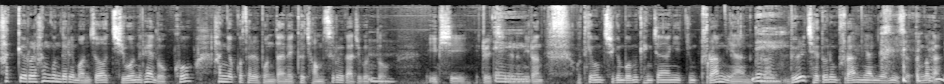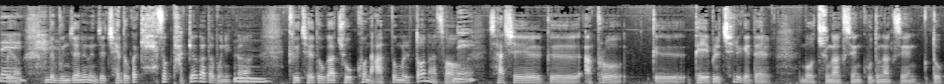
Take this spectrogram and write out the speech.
학교를 한 군데를 먼저 지원을 해놓고 학력고사를 본 다음에 그 점수를 가지고 또 음. 입시를 네. 치르는 이런 어떻게 보면 지금 보면 굉장히 좀 불합리한 네. 그런 늘 제도는 불합리한 점이 있었던 것 같고요. 네. 근데 문제는 이제 제도가 계속 바뀌어가다 보니까 음. 그 제도가 좋고 나쁨을 떠나서 네. 사실 그 앞으로 그 대입을 치르게 될 뭐 중학생, 고등학생 또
